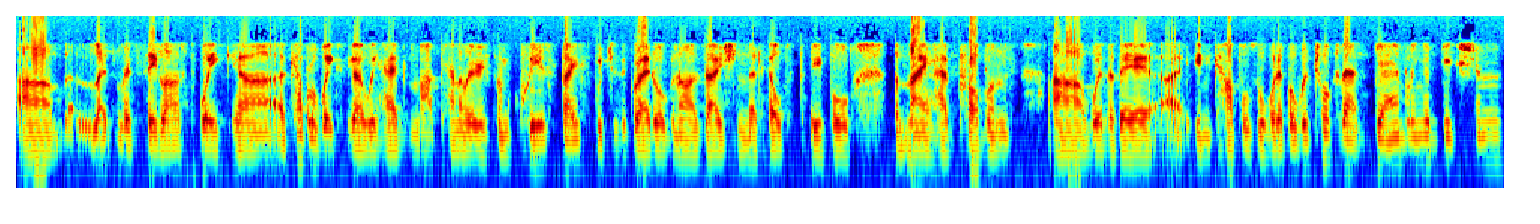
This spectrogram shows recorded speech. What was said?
Um, let, let's see. Last week, uh, a couple of weeks ago, we had Mark Camilleri from Queerspace, which is a great organisation that helps people that may have problems, uh, whether they're uh, in couples or whatever. We've talked about gambling addiction.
